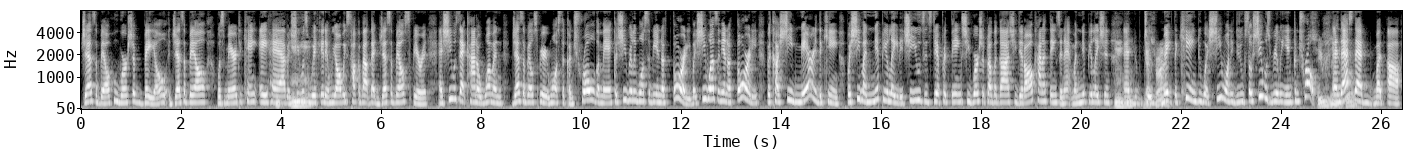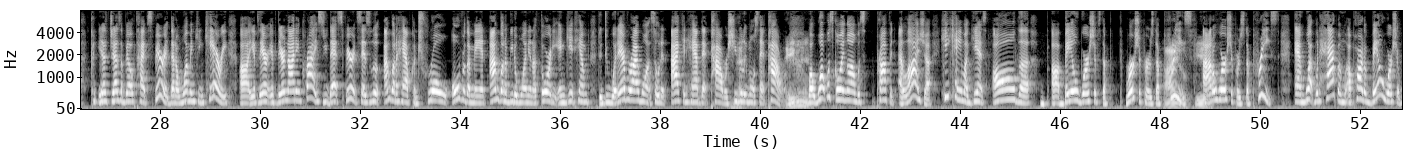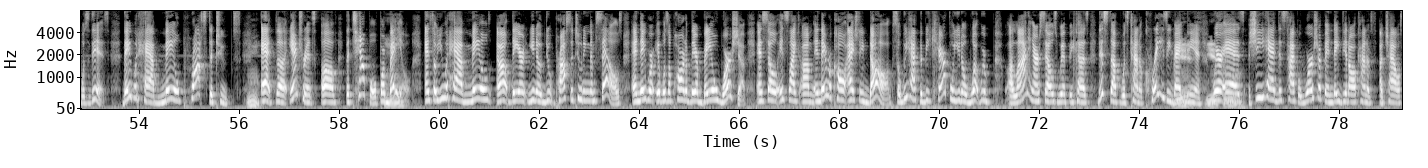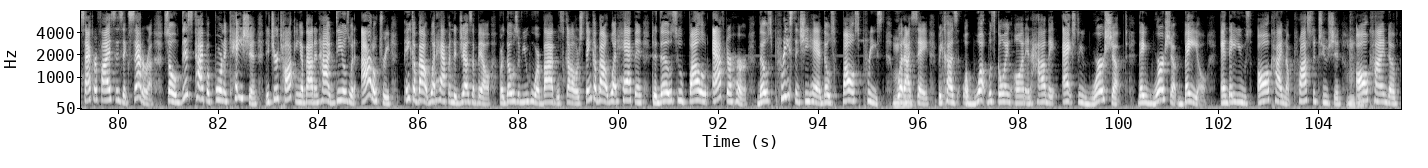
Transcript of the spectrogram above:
Jezebel who worshiped Baal. Jezebel was married to King Ahab and she mm-hmm. was wicked. And we always talk about that Jezebel spirit. And she was that kind of woman. Jezebel spirit wants to control the man because she really wants to be in authority. But she wasn't in authority because she married the king, but she manipulated. She uses different things. She worshiped other gods. She did all kind of things in that manipulation mm-hmm. and to right. make the king do what she wanted to do. So she was really in control. and control. that's that but uh, Jezebel type spirit that a woman can carry uh, if they're if they're not in Christ, you, that spirit says, "Look, I'm going to have control over the man. I'm going to be the one in authority and get him to do whatever I want so that I can have that power." She really wants that power. Amen. But what was going on was prophet Elijah, he came against all the uh, Baal worships, the worshipers, the priests, idol, yeah. idol worshipers, the priest. And what would happen, a part of Baal worship was this they would have male prostitutes mm. at the entrance of the temple for mm. Baal. And so you would have males out there, you know, do, prostituting themselves. And they were, it was a part of their Baal worship. And so it's like, um, and they were called actually dogs. So we have to be careful, you know, what we're aligning ourselves with because this stuff was kind of crazy back yes, then. Yes, Whereas she had this type of of worship and they did all kind of uh, child sacrifices, etc. So this type of fornication that you're talking about and how it deals with idolatry, think about what happened to Jezebel. For those of you who are Bible scholars, think about what happened to those who followed after her, those priests that she had, those false priests, mm-hmm. what I mm-hmm. say, because of what was going on and how they actually worshiped. They worshiped Baal and they used all kind of prostitution, mm-hmm. all kind of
